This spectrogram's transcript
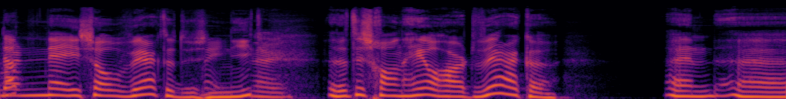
maar nee, zo werkt het dus niet. Nee. Het is gewoon heel hard werken. En uh,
